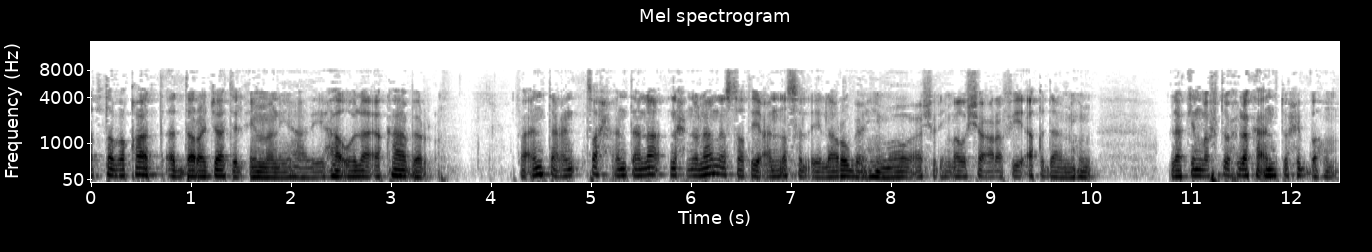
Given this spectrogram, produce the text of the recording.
الطبقات الدرجات الإيمانية هذه. هؤلاء أكابر. فأنت صح أنت لا نحن لا نستطيع أن نصل إلى ربعهم أو عشرهم أو شعر في أقدامهم لكن مفتوح لك أن تحبهم.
